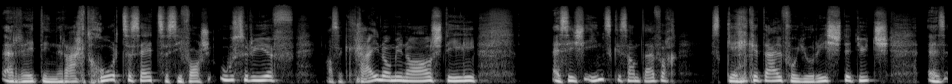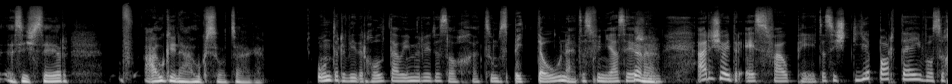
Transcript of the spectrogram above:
Er redet in recht kurzen Sätzen, es sind fast Ausrufe, also kein Nominalstil. Es ist insgesamt einfach das Gegenteil von Juristendeutsch. Es, es ist sehr Augen in Auge sozusagen. Und er wiederholt auch immer wieder Sachen, um es betonen. Das finde ich auch sehr genau. schön. Er ist ja in der SVP. Das ist die Partei, die sich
